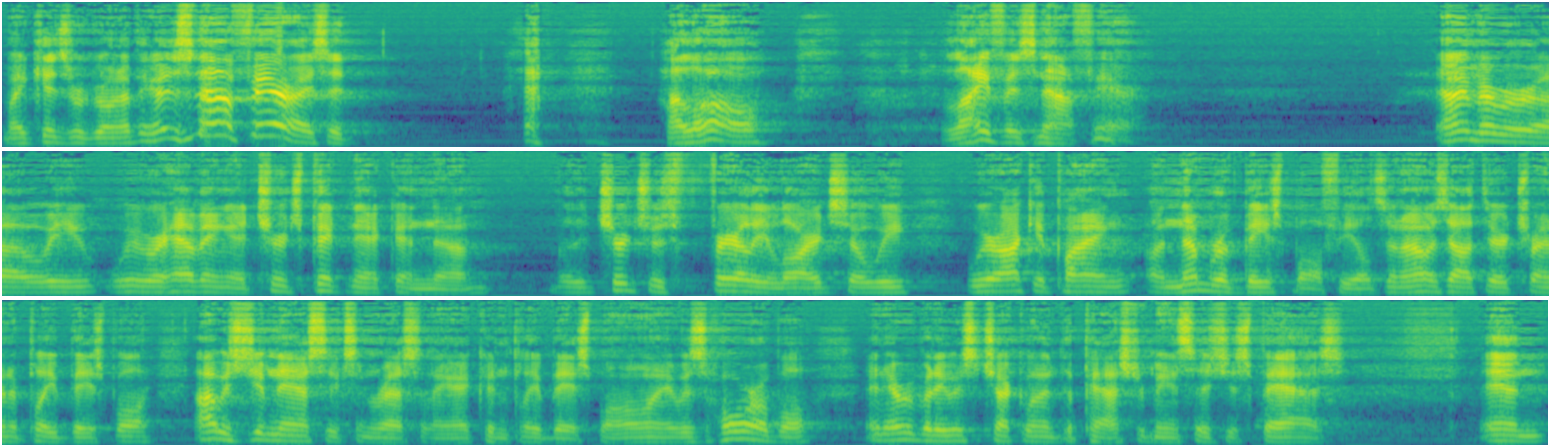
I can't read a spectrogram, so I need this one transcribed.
My kids were growing up, they go, It's not fair. I said, Hello? Life is not fair. I remember uh, we, we were having a church picnic, and uh, the church was fairly large, so we, we were occupying a number of baseball fields, and I was out there trying to play baseball. I was gymnastics and wrestling. I couldn't play baseball, and it was horrible, and everybody was chuckling at the pastor being such a spaz. And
